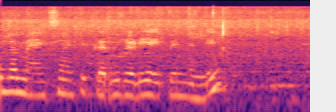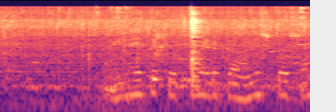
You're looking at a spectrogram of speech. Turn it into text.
ఇలా మ్యాక్సిమం అయితే కర్రీ రెడీ అయిపోయిందండి. నేనైతే కొత్తిమీర గార్నిష్ కోసం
